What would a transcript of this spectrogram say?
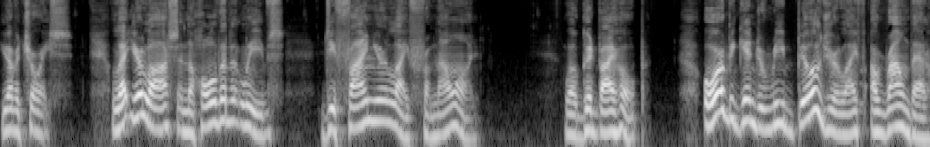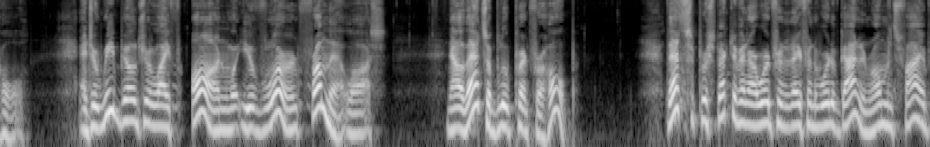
you have a choice. Let your loss and the hole that it leaves define your life from now on. Well, goodbye, hope or begin to rebuild your life around that hole and to rebuild your life on what you've learned from that loss. Now, that's a blueprint for hope. That's the perspective in our word for today from the Word of God in Romans 5,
